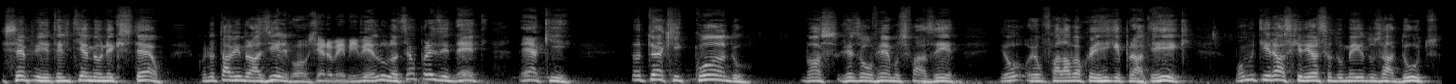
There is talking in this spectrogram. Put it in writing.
E sempre ele tinha meu Nextel. Quando eu estava em Brasília, ele falou: você não vem me ver, Lula, você é o presidente, vem aqui. Tanto é que quando nós resolvemos fazer, eu, eu falava com o Henrique Prata, Henrique, vamos tirar as crianças do meio dos adultos,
